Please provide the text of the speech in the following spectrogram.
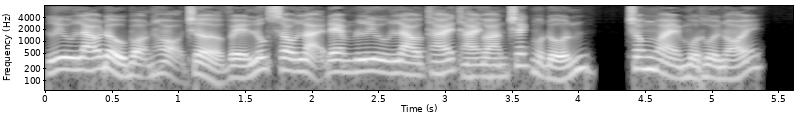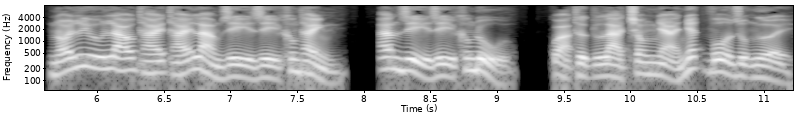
lưu lão đầu bọn họ trở về lúc sau lại đem lưu lao thái thái oán trách một đốn, trong ngoài một hồi nói, nói lưu lao thái thái làm gì gì không thành, ăn gì gì không đủ, quả thực là trong nhà nhất vô dụng người.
